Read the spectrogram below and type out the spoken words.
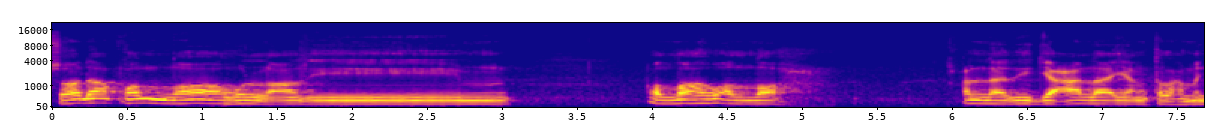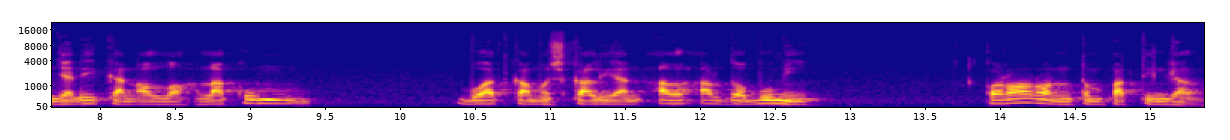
sadaqallahul azim. Allahu Allah alladzi ja'ala yang telah menjadikan Allah lakum buat kamu sekalian al ardo bumi. Kororon tempat tinggal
